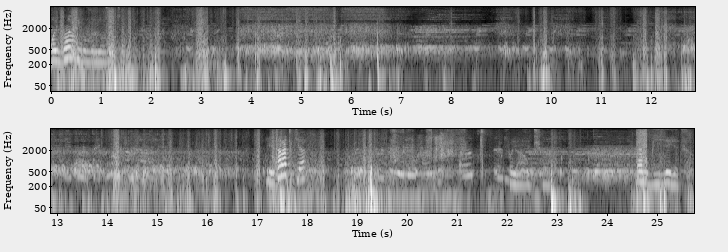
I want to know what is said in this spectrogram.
Hayvan gibi vuruyor zaten. Yeter artık ya. Kafayı yiyeceğim. Ben B'ye geçiyorum.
